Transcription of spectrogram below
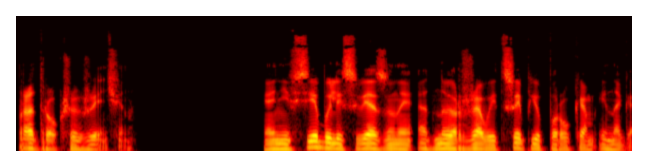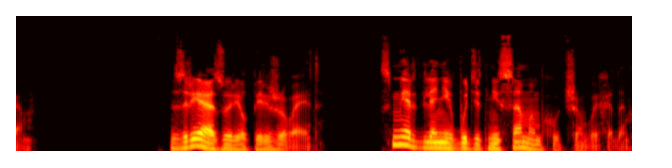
продрогших женщин. Они все были связаны одной ржавой цепью по рукам и ногам. Зря Азурил переживает. Смерть для них будет не самым худшим выходом.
